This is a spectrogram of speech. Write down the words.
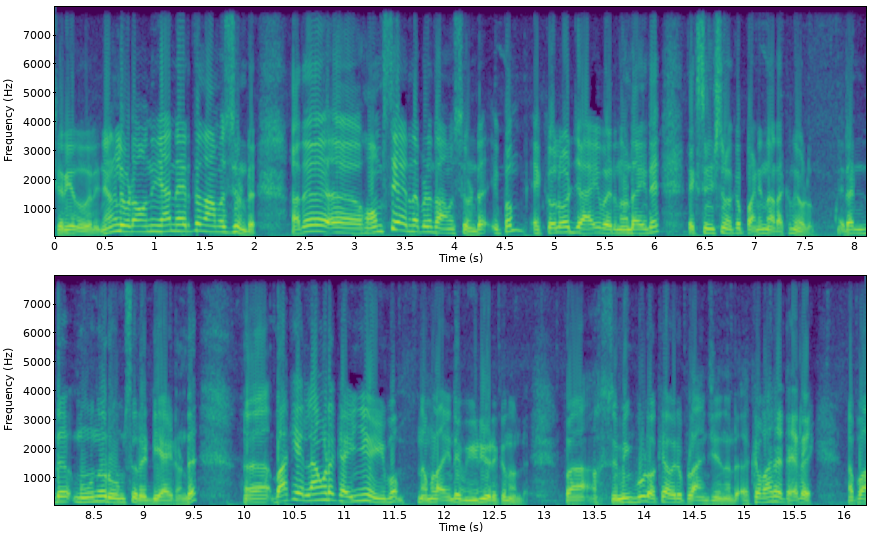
ചെറിയ തോതിൽ. ഞങ്ങൾ ഇവിടെ വന്ന് ഞാൻ നേരത്തെ താമസിച്ചിട്ടുണ്ട്. അത് ഹോം സ്റ്റേ ആയിരുന്നപ്പോഴും താമസിച്ചിട്ടുണ്ട്. ഇപ്പം എക്കോലോഡ്ജ് ആയി വരുന്നുണ്ട്. അതിന്റെ എക്സ്റ്റൻഷനൊക്കെ പണി നടക്കുന്നേ ഉള്ളൂ. രണ്ട് മൂന്ന് റൂംസ് റെഡി ആയിട്ടുണ്ട്. ബാക്കി എല്ലാം കൂടെ കഴിഞ്ഞ് കഴിയുമ്പം നമ്മൾ അതിന്റെ വീഡിയോ എടുക്കുന്നുണ്ട്. അപ്പോൾ സ്വിമ്മിംഗ് പൂളൊക്കെ അവർ പ്ലാൻ ചെയ്യുന്നുണ്ട്. ഒക്കെ വരട്ടെ അല്ലേ? അപ്പോൾ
